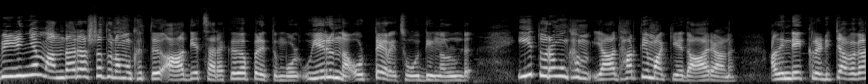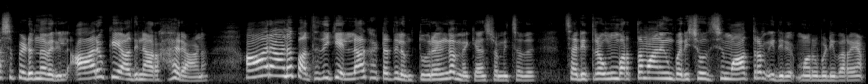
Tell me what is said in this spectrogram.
വിഴിഞ്ഞം അന്താരാഷ്ട്ര തുറമുഖത്ത് ആദ്യ ചരക്ക് കപ്പലെത്തുമ്പോൾ ഉയരുന്ന ഒട്ടേറെ ചോദ്യങ്ങളുണ്ട്. ഈ തുറമുഖം യാഥാർത്ഥ്യമാക്കിയത് ആരാണ്? അതിന്റെ ക്രെഡിറ്റ് അവകാശപ്പെടുന്നവരിൽ ആരൊക്കെ അതിനർഹരാണ് ആരാണ് പദ്ധതിക്ക് എല്ലാ ഘട്ടത്തിലും തുരങ്കം വെക്കാൻ ശ്രമിച്ചത്? ചരിത്രവും വർത്തമാനവും പരിശോധിച്ച് മാത്രം ഇതിന് മറുപടി പറയാം.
